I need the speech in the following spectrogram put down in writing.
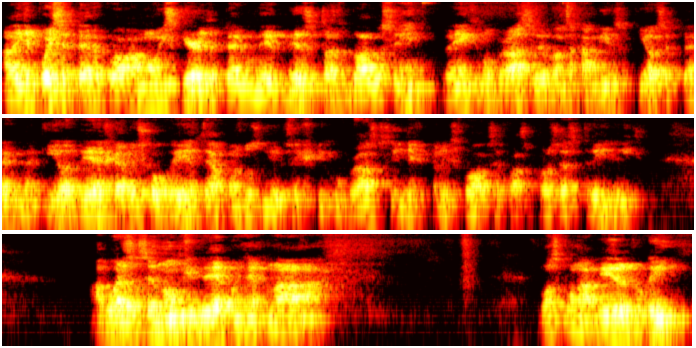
Aí depois você pega com a mão esquerda, pega o meio, mesmo tanto d'água assim, vem aqui no braço, levanta a camisa aqui, ó, você pega aqui, ó, deixa ela escorrer até a ponta dos dedos. Você estica o braço assim, deixa que ela escorre. Você faz o processo três vezes. Agora, se você não tiver, por exemplo, na, vamos supor, na beira do rio,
